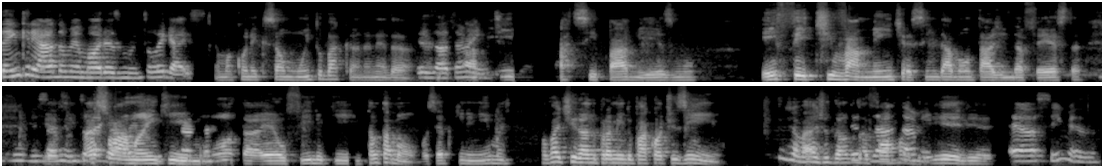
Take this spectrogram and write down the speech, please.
tem criado memórias muito legais. É uma conexão muito bacana, né? Da, Exatamente. Participar mesmo efetivamente assim da montagem da festa. Isso é assim, muito não é só a mãe que monta, é o filho que. Então tá bom, você é pequenininho, mas não vai tirando para mim do pacotezinho e já vai ajudando Exatamente. da forma dele. É assim mesmo.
